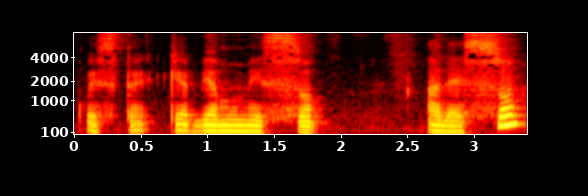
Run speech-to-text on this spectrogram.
queste che abbiamo messo adesso.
